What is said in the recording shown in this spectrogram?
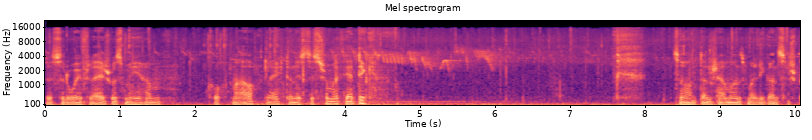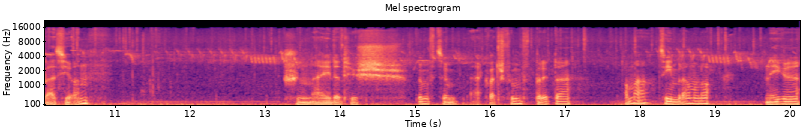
Das rohe Fleisch, was wir hier haben, kocht man auch gleich, dann ist das schon mal fertig. So, und dann schauen wir uns mal die ganzen Spaß hier an. Schneidertisch 15, äh Quatsch, 5 Bretter. Haben wir, 10 brauchen wir noch. Nägel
